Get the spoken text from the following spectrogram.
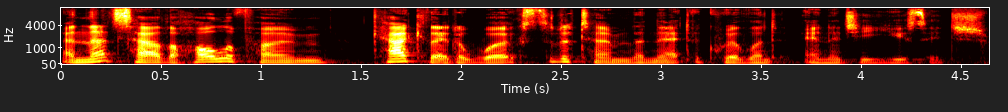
And that's how the whole of home calculator works to determine the net equivalent energy usage.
